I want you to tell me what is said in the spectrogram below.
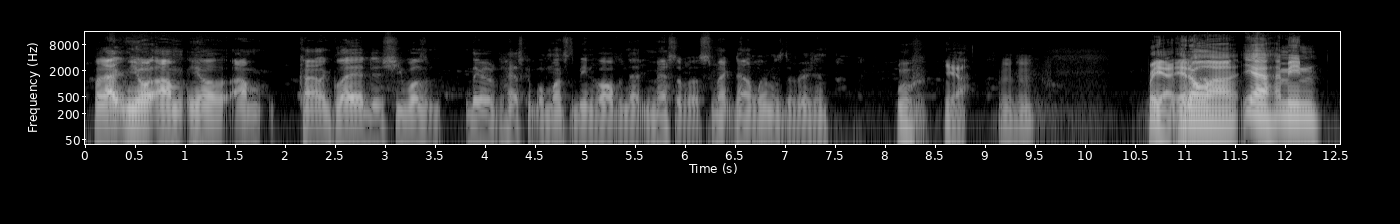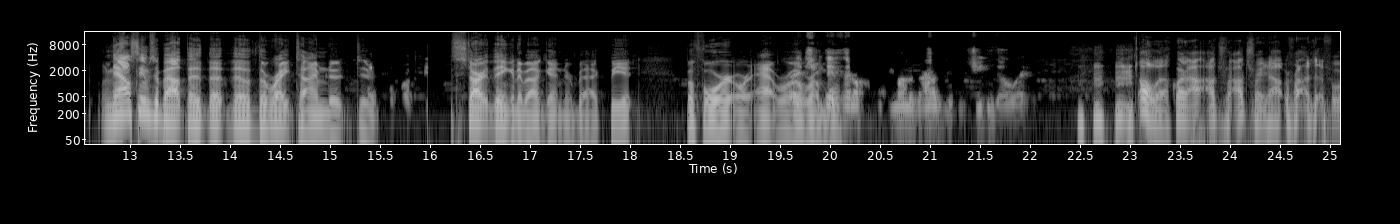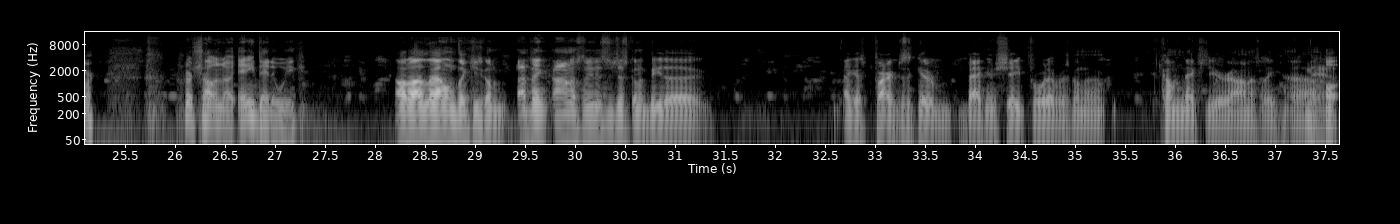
But I, you know, I'm, you know, I'm kind of glad that she wasn't there the past couple of months to be involved in that mess of a SmackDown Women's division. Ooh, yeah. Mm-hmm. But yeah, it'll uh yeah, I mean now seems about the the the, the right time to to start thinking about getting her back, be it before or at Royal She Rumble. takes that off Ronda and She can go away. Oh well, of course, I'll, I'll, tra- I'll trade out Ronda for for Charlotte any day of the week. Although I, I don't think she's gonna. I think honestly, this is just gonna be the. I guess probably just get her back in shape for whatever's gonna come next year. Honestly, uh, Yeah.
